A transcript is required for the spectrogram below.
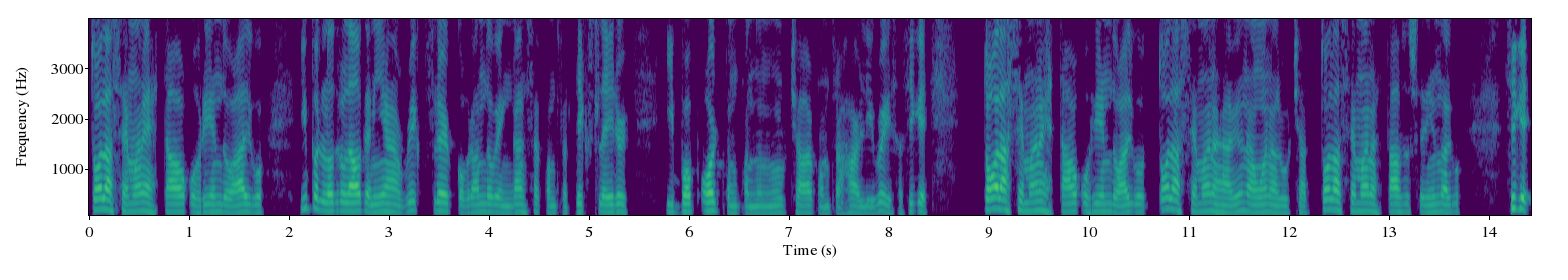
todas las semanas estaba ocurriendo algo. Y por el otro lado tenía a Ric Flair cobrando venganza contra Dick Slater y Bob Orton cuando no luchaba contra Harley Race. Así que todas las semanas estaba ocurriendo algo, todas las semanas había una buena lucha, todas las semanas estaba sucediendo algo. Así que,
